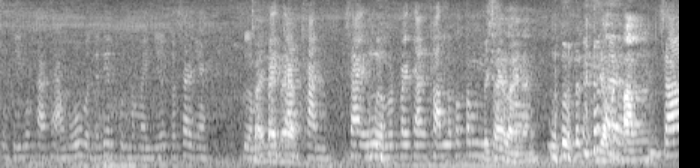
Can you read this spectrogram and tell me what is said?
บางทีลูกค้าถามโอ้มันจะเรียกคุณทำไมเยอะก็ใช่ไงเผื่อมันไปกลางคัน ใช่เผื่อมันไปกลางคันแล้วก็ต้องมีไม่ใช่อะไรนะเดี๋ยวมันพังใช่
